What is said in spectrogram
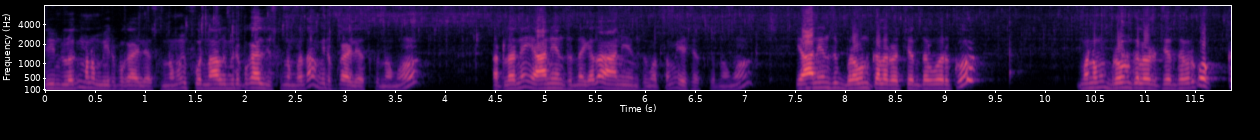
దీనిలోకి మనం మిరపకాయలు వేసుకున్నాము ఇప్పుడు నాలుగు మిరపకాయలు తీసుకున్నాం కదా మిరపకాయలు వేసుకున్నాము. అట్లనే ఆనియన్స్ ఉన్నాయి కదా ఆనియన్స్ మొత్తం వేసేసుకున్నాము. ఈ ఆనియన్స్ బ్రౌన్ కలర్ వచ్చేంత వరకు మనము బ్రౌన్ కలర్ వచ్చేంత వరకు ఒక్క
